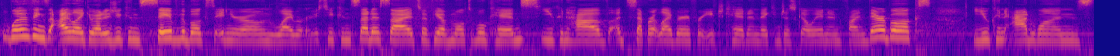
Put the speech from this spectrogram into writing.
one of the things I like about it is you can save the books in your own library. So you can set aside, so if you have multiple kids, you can have a separate library for each kid and they can just go in and find their books. You can add ones,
